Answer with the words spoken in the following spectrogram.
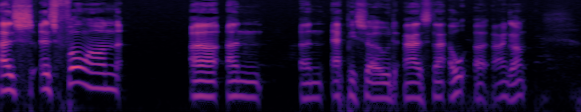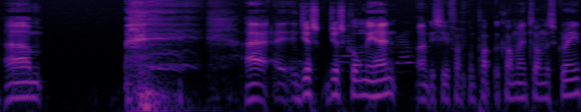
as as full on uh, an an episode as that. Oh, uh, hang on. Um, uh, just just call me hen. Let me see if I can pop the comment on the screen.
